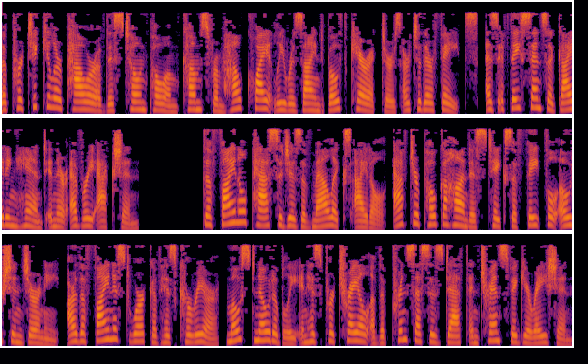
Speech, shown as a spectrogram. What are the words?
the particular power of this tone poem comes from how quietly resigned both characters are to their fates, as if they sense a guiding hand in their every action. The final passages of Malick's Idyll, after Pocahontas takes a fateful ocean journey, are the finest work of his career, most notably in his portrayal of the princess's death and transfiguration.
